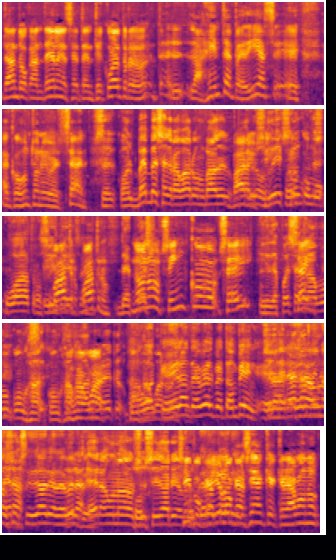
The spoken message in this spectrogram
dando candela en el 74. La gente pedía eh, al conjunto universal. Se- con Bebe se grabaron va- varios, sí. discos. Fueron como cuatro, sí. cuatro, de- cuatro. después- no, no, cinco, seis. Y después se seis. grabó con, ja- con, Con Jaguar, con Jaguar, Jaguar que eran de. Velvet también. Sí, Era, era misma- una era- subsidiaria de era- Velvet. Era una Por- subsidiaria Sí, porque era ellos lo que hacían que creaban unos,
